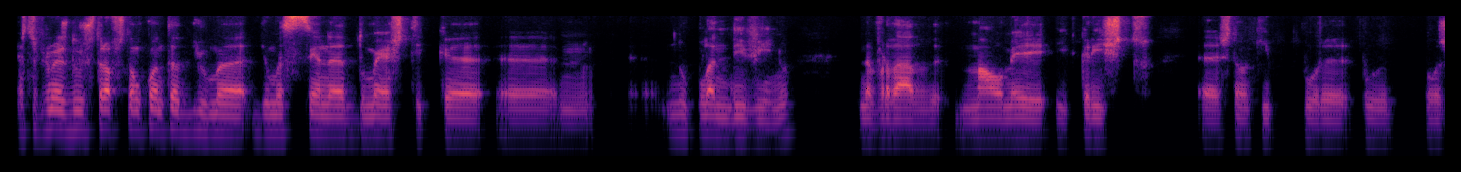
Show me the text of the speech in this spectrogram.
estas primeiras duas estrofes dão conta de uma, de uma cena doméstica um, no plano divino, na verdade, Maomé e Cristo uh, estão aqui por, por, pelas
